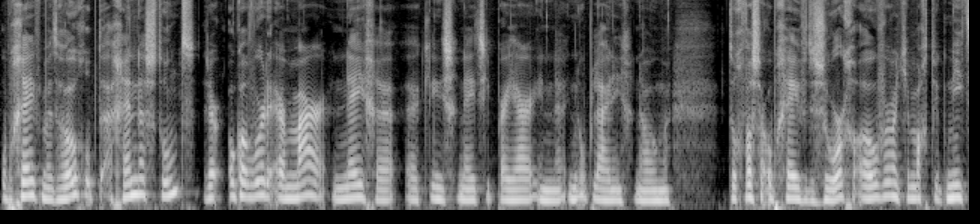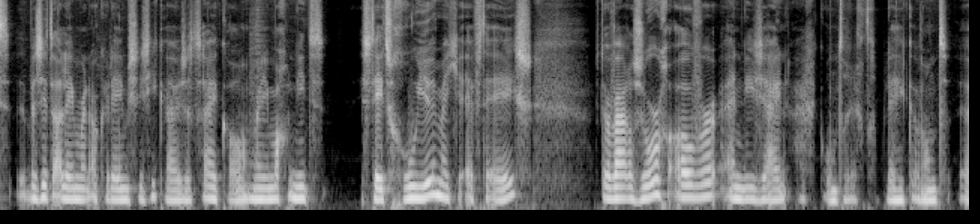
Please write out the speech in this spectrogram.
op een gegeven moment hoog op de agenda stond. Er, ook al worden er maar negen eh klinisch genetici per jaar in, eh, in opleiding genomen. Toch was er op een gegeven moment zorgen over. Want je mag natuurlijk niet... We zitten alleen maar in academische ziekenhuizen, dat zei ik al. Maar je mag niet steeds groeien met je FTE's. Dus daar waren zorgen over en die zijn eigenlijk onterecht gebleken. Want eh,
